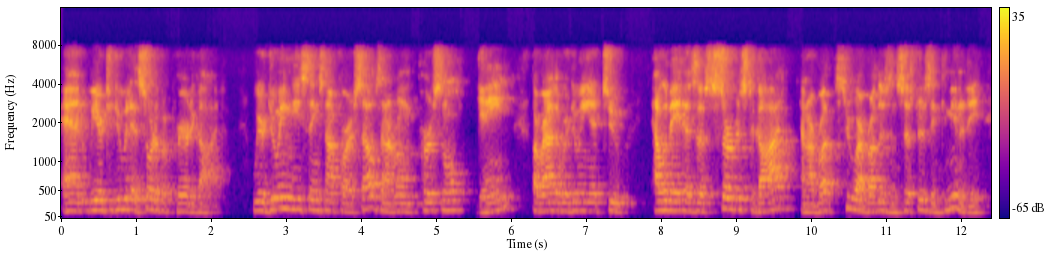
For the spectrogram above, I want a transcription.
And we are to do it as sort of a prayer to God. We are doing these things not for ourselves and our own personal gain, but rather we're doing it to elevate as a service to God and our through our brothers and sisters in community.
